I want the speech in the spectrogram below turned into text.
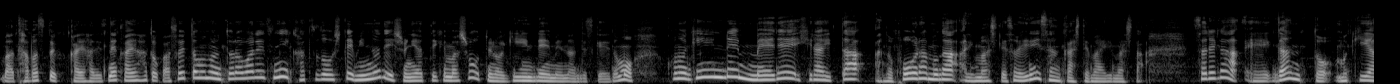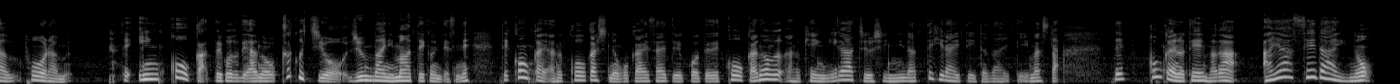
まあ、派閥というか会派ですね会派とかそういったものにとらわれずに活動してみんなで一緒にやっていきましょうというのが議員連盟なんですけれどもこの議員連盟で開いたあのフォーラムがありましてそれに参加してまいりました。それが、えー、がんと向き合うフォーラム。で院校歌ということであの各地を順番に回っていくんですね。で今回あの甲賀市のご開催ということで校歌のあの県議が中心になって開いていただいていました。で今回のテーマが「あや世代の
